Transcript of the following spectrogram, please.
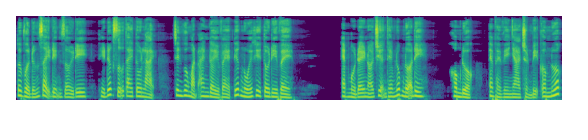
Tôi vừa đứng dậy định rời đi, Thì Đức giữ tay tôi lại. Trên gương mặt anh đầy vẻ tiếc nuối khi tôi đi về. Em ngồi đây nói chuyện thêm lúc nữa đi. Không được, Em phải về nhà chuẩn bị cơm nước.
